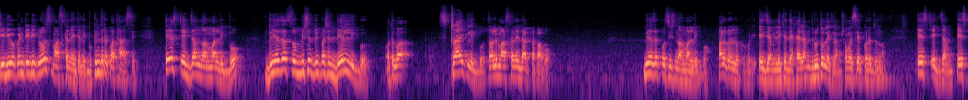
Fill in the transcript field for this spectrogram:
টিডি ওপেন টিডি ক্লোজ মাঝখানে এটা লিখব, কিন্তু একটা কথা আছে। টেস্ট এক্সাম নর্মাল লিখব। দুই হাজার চব্বিশে দুই পাশে ডেল লিখব, অথবা স্ট্রাইক লিখব, তাহলে মাঝখানে দাগটা পাবো। দুই হাজার পঁচিশ নর্মাল লিখব। ভালো করে লক্ষ্য করি। এই যে আমি লিখে দেখাইলাম, দ্রুত লিখলাম, সময় সেভ করার জন্য। টেস্ট এক্সাম টেস্ট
